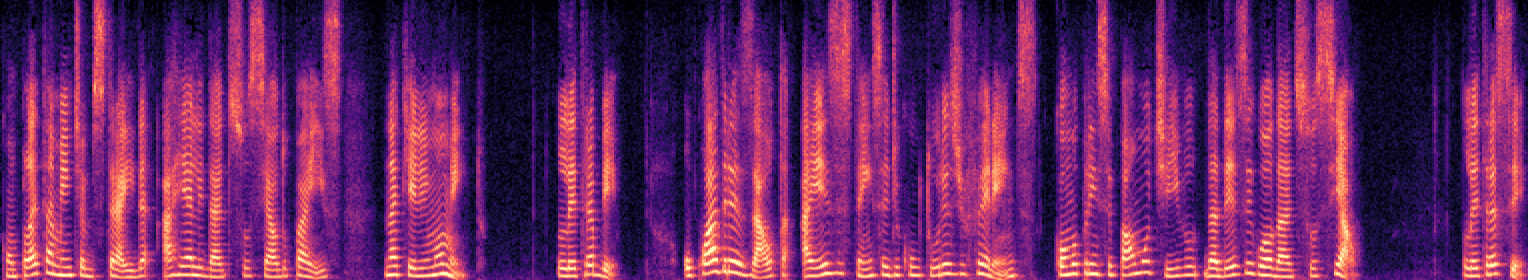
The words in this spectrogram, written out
completamente abstraída à realidade social do país naquele momento. Letra B. O quadro exalta a existência de culturas diferentes como principal motivo da desigualdade social. Letra C.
